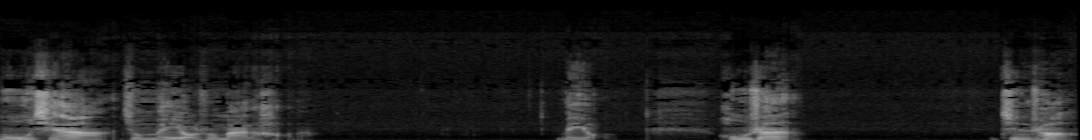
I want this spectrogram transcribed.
目前啊就没有说卖的好的，没有，红山、劲畅，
